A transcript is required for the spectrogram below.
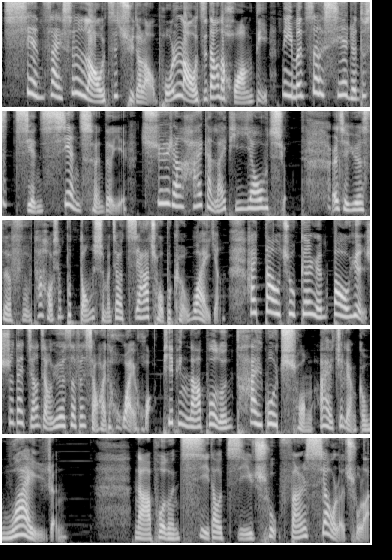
现在是老子娶的老婆，老子当的皇帝，你们这些人都是捡现成的耶，居然还敢来提要求！而且约瑟夫他好像不懂什么叫家丑不可外扬，还到处跟人抱怨，顺带讲讲约瑟芬小孩的坏话，批评拿破仑太过宠爱这两个外人。拿破仑气到极处，反而笑了出来。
